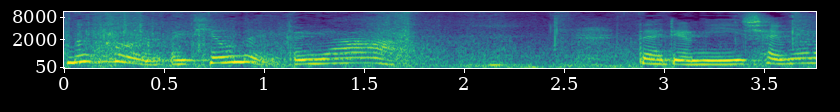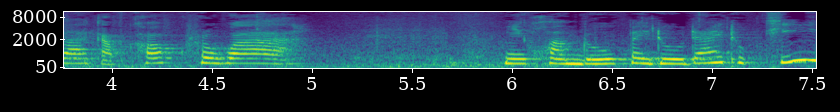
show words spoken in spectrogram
เมื่อก่อนไปเที่ยวไหนก็ยาก แต่เดี๋ยวนี้ใช้เวลากับครอบครัว มีความรู้ไปดูได้ทุกที่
